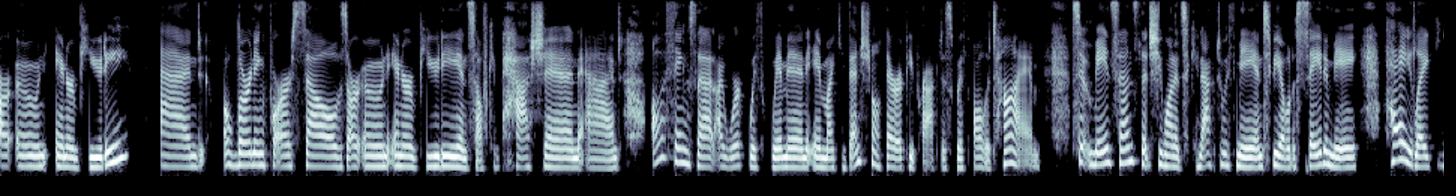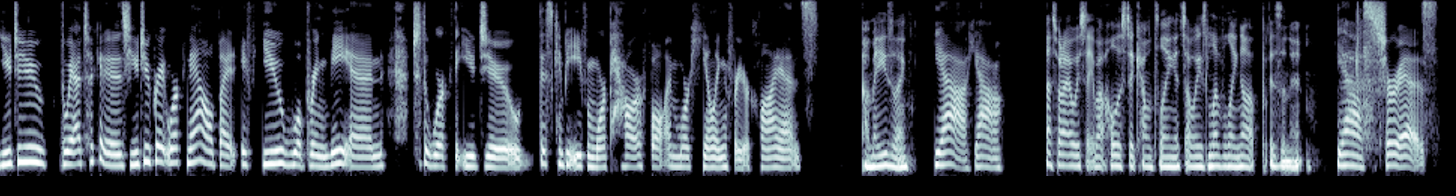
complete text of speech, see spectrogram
our own inner beauty and learning for ourselves our own inner beauty and self compassion and all the things that I work with women in my conventional therapy practice with all the time. So it made sense that she wanted to connect with me and to be able to say to me, Hey, like you do, the way I took it is you do great work now, but if you will bring me in to the work that you do, this can be even more powerful and more healing for your clients. Amazing. Yeah, yeah. That's what I always say about holistic counseling. It's always leveling up, isn't it? Yes, sure is.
